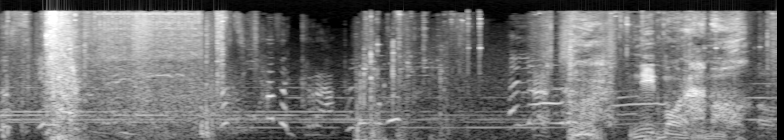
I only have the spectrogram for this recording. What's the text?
You're scared. Does he have a grappling hook? Hello? Need more ammo.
